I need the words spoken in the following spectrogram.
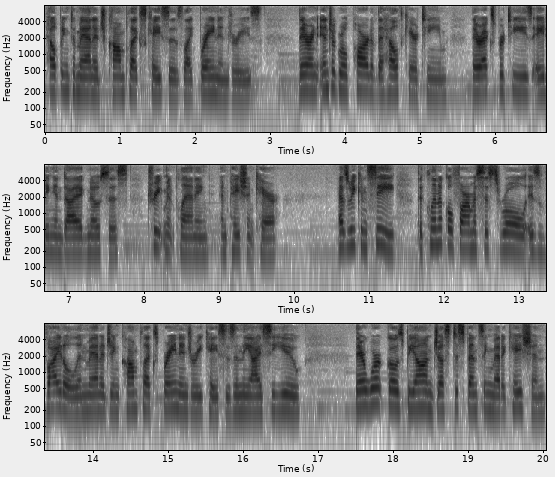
helping to manage complex cases like brain injuries. They're an integral part of the healthcare team, their expertise aiding in diagnosis, treatment planning, and patient care. As we can see, the clinical pharmacist's role is vital in managing complex brain injury cases in the ICU. Their work goes beyond just dispensing medication.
